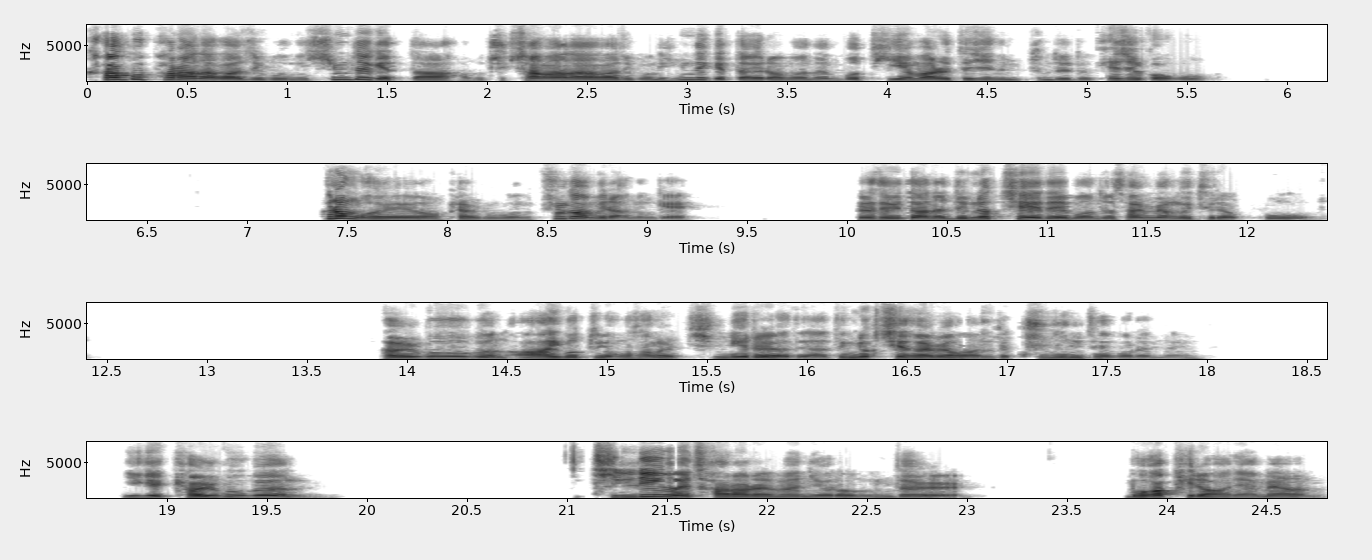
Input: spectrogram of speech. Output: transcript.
카구 팔아나 가지고는 힘들겠다. 뭐 죽창 하나 가지고는 힘들겠다 이러면은 뭐 DMR을 드시는 분들도 계실 거고 그런 거예요. 결국은 쿨감이라는 게. 그래서 일단은 능력치에 대해 먼저 설명을 드렸고 결국은 아 이것도 영상을 진리를 해야 되나 능력치 설명하는데 구분이 돼버렸네. 이게 결국은 딜링을 잘하려면 여러분들 뭐가 필요하냐면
